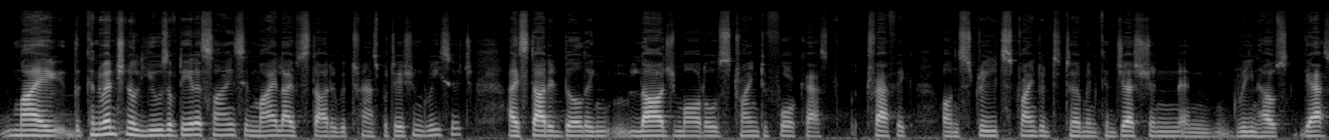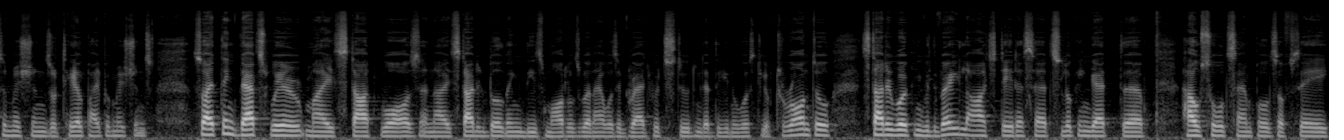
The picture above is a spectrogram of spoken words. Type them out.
my the conventional use of data science in my life started with transportation research. I started building large models trying to forecast traffic on streets, trying to determine congestion and greenhouse gas emissions or tailpipe emissions. So I think that's where my start was and I started building these models when I was a graduate student at the University of Toronto, started working with very large data sets, looking at uh, household samples of say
